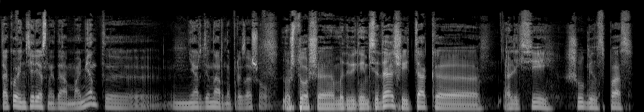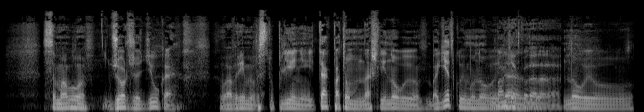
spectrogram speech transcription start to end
такой интересный, да, момент э, неординарно произошел. Ну что ж, э, мы двигаемся дальше. Итак, э, Алексей Шубин спас самого Джорджа Дюка во время выступления. И так потом нашли новую багетку ему, новую, Банкетку, да-да-да. новую...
